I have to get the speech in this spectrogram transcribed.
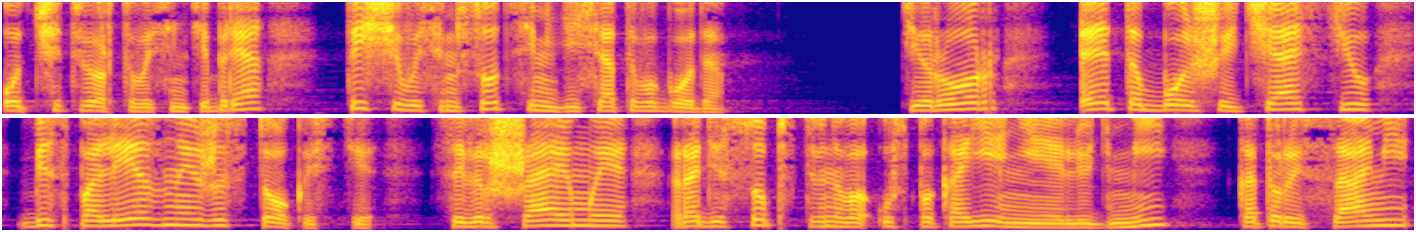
от 4 сентября 1870 года. Террор — это большей частью бесполезные жестокости, совершаемые ради собственного успокоения людьми, которые сами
